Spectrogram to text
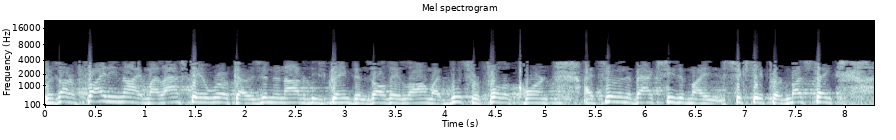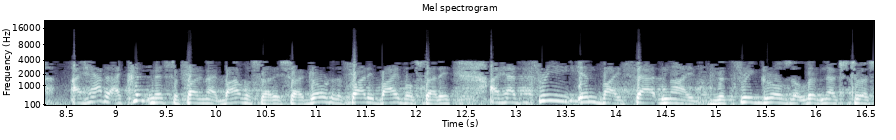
It was on a Friday night, my last day of work. I was in and out of these grain bins all day long. My boots were full of corn. I threw in the back seat of my '68 Ford Mustang. I had I couldn't miss the Friday night Bible study, so I drove to the Friday Bible study. I had three invites that night. The three girls that lived next to us,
